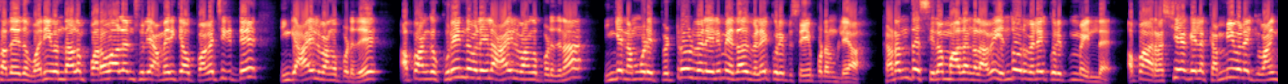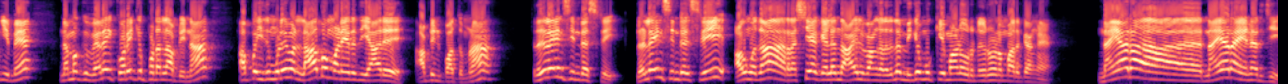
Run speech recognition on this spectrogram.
சதவீத வரி வந்தாலும் பரவாயில்லன்னு சொல்லி அமெரிக்காவை பகச்சிக்கிட்டு இங்க ஆயில் வாங்கப்படுது. அப்ப அங்க குறைந்த விலையில ஆயில் வாங்கப்படுதுன்னா இங்க நம்முடைய பெட்ரோல் விலையிலுமே ஏதாவது விலை குறைப்பு செய்யப்படும் இல்லையா? கடந்த சில மாதங்களாவே எந்த ஒரு விலை குறைப்புமே இல்லை. அப்ப ரஷ்யா கையில கம்மி விலைக்கு வாங்கியுமே நமக்கு விலை குறைக்கப்படல அப்படின்னா அப்ப இது மூலயமா லாபம் அடைகிறது யாரு? அப்படின்னு பார்த்தோம்னா ரிலையன்ஸ் இண்டஸ்ட்ரி. ரிலையன்ஸ் இண்டஸ்ட்ரி அவங்க தான் ரஷ்யா கையிலேருந்து ஆயில் வாங்குறதுல மிக முக்கியமான ஒரு நிறுவனமாக இருக்காங்க. நயாரா நயாரா எனர்ஜி.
